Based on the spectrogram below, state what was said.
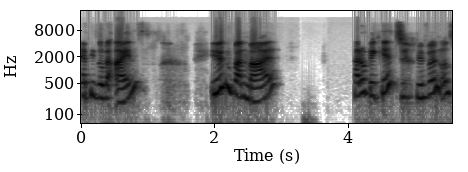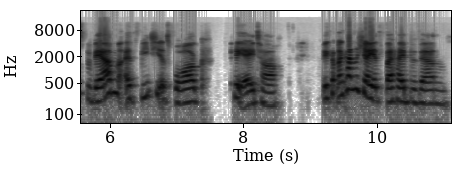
Episode 1 irgendwann mal Hallo Big Hit, wir würden uns bewerben als BTS Borg Creator. Man kann sich ja jetzt bei Hype bewerben.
